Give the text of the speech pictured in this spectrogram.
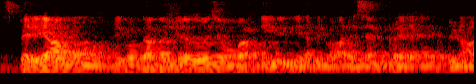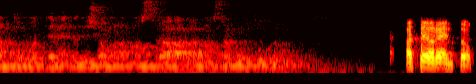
speriamo ricordandoci da dove siamo partiti di arrivare sempre più in alto mantenendo diciamo, la, nostra, la nostra cultura. A te Lorenzo.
